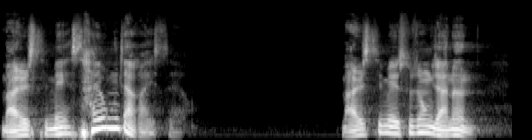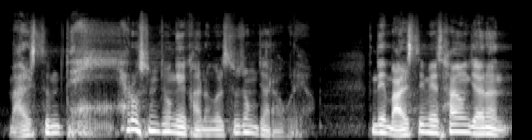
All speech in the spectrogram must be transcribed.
말씀의 사용자가 있어요. 말씀의 수종자는 말씀대로 순종해 가는 걸 수종자라고 그래요. 근데 말씀의 사용자는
